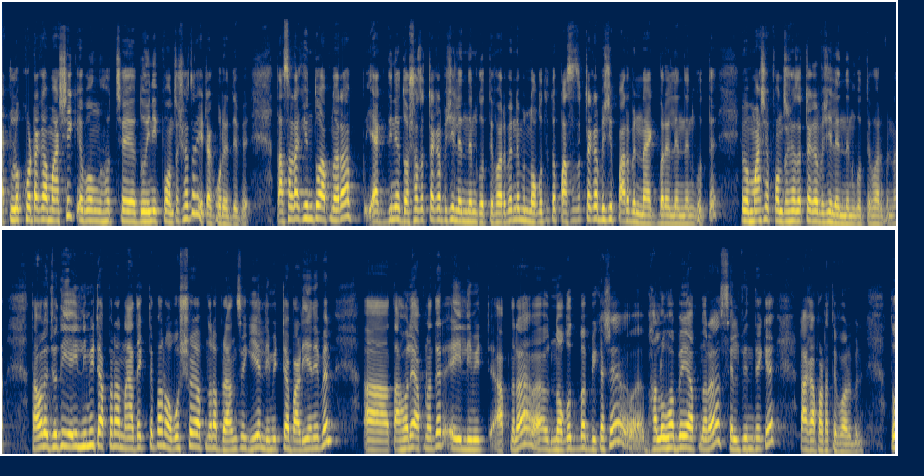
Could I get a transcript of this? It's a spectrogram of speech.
এক লক্ষ টাকা মাসিক এবং হচ্ছে দৈনিক পঞ্চাশ হাজার এটা করে দেবে। তাছাড়া কিন্তু আপনারা একদিনে দশ হাজার টাকার বেশি লেনদেন করতে পারবেন এবং নগদে তো পাঁচ হাজার টাকার বেশি পারবেন না একবারে লেনদেন করতে এবং মাসে পঞ্চাশ হাজার টাকার বেশি লেনদেন করতে পারবেন না। তাহলে যদি এই লিমিট আপনারা না দেখতে পান, অবশ্যই আপনারা ব্রাঞ্চে গিয়ে লিমিটটা বাড়িয়ে নেবেন। তাহলে আপনাদের এই লিমিট আপনারা নগদ বা বিকাশে ভালোভাবে আপনারা সেলফিন থেকে টাকা পাঠাতে পারবেন। তো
